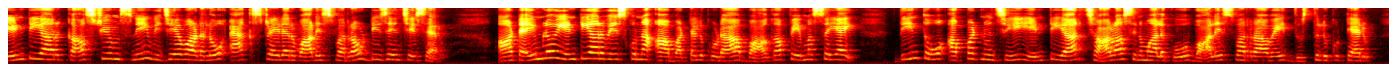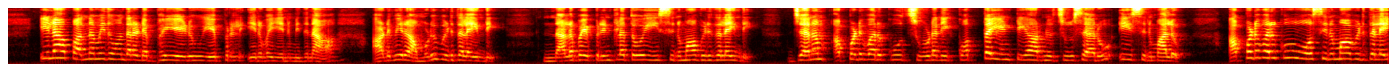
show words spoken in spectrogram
ఎన్టీఆర్ కాస్ట్యూమ్స్ని విజయవాడలో యాక్స్ టైలర్ వాలేశ్వరరావు డిజైన్ చేశారు. ఆ టైంలో ఎన్టీఆర్ వేసుకున్న ఆ బట్టలు కూడా బాగా ఫేమస్ అయ్యాయి. దీంతో అప్పటి నుంచి ఎన్టీఆర్ చాలా సినిమాలకు వాలేశ్వరరావే దుస్తులు కుట్టారు. ఇలా పంతొమ్మిది వందల డెబ్బై ఏడు ఏప్రిల్ ఇరవై ఎనిమిదిన అడవిరాముడు విడుదలైంది. నలభై ప్రింట్లతో ఈ సినిమా విడుదలైంది. జనం అప్పటి వరకు చూడని కొత్త ఎన్టీఆర్ను చూశారు ఈ సినిమాలో. అప్పటి వరకు ఓ సినిమా విడుదలై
